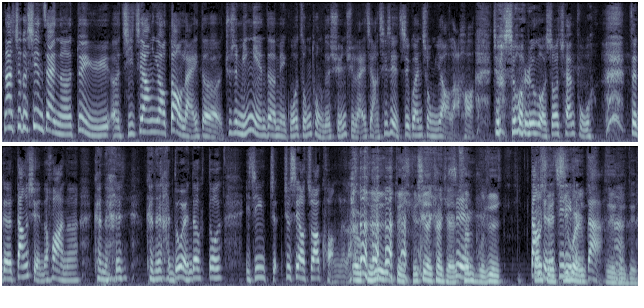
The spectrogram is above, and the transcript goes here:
那这个现在呢，对于呃即将要到来的，就是明年的美国总统的选举来讲，其实也至关重要了哈。就是说，如果说川普这个当选的话呢，可能 可能很多人都都已经就就是要抓狂了啦。呃，可是对，可是现在看起来，川普是。当选的几率很大，对对对、嗯。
